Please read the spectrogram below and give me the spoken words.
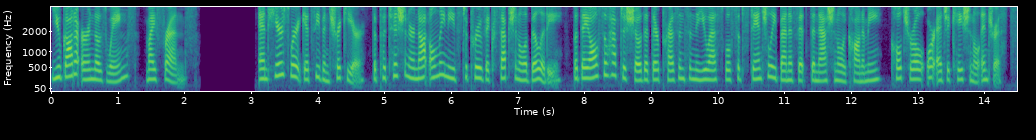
You gotta earn those wings, my friends. And here's where it gets even trickier the petitioner not only needs to prove exceptional ability, but they also have to show that their presence in the U.S. will substantially benefit the national economy, cultural or educational interests,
